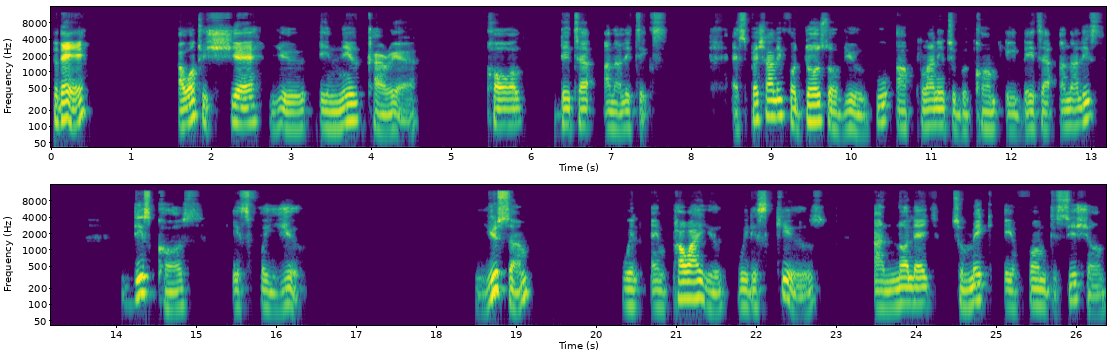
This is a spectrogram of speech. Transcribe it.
Today, I want to share you a new career called data analytics, especially for those of you who are planning to become a data analyst. This course is for you. EU-SAM will empower you with the skills and knowledge to make informed decisions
